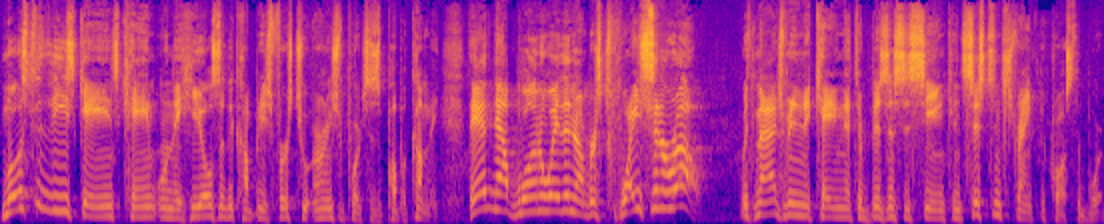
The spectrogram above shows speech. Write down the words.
Most of these gains came on the heels of the company's first two earnings reports as a public company. They have now blown away the numbers twice in a row with management indicating that their business is seeing consistent strength across the board.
